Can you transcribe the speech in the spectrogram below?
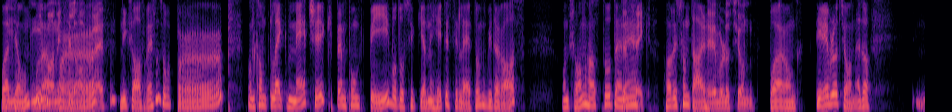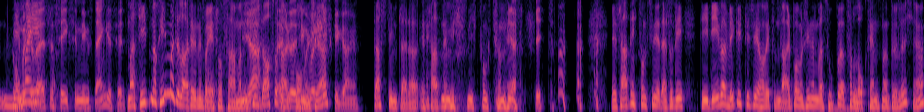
bohrt ja unten. Muss man ne, auch nicht viel brrrr, aufreißen. Nichts aufreißen, so brrrr, und kommt like magic beim Punkt B, wo du sie gerne hättest, die Leitung, wieder raus. Und schon hast du deine Perfekt. Horizontalbohrung. Revolution. Die Revolution. Also, man Komischerweise sehe ich sie nirgends eingesetzt. man sieht noch immer die Leute mit den Presslufthammern. Ich ja, finde es auch total also ist komisch. irgendwas Ja? schief gegangen. Das stimmt leider. Es hat nämlich nicht funktioniert. Ja. Es hat nicht funktioniert. Also die, die Idee war wirklich, diese Horizontalbohrmaschinen war super verlockend natürlich, ja,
